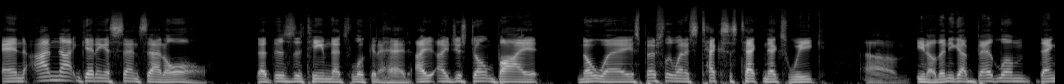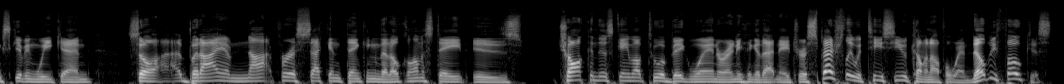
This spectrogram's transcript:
And I'm not getting a sense at all that this is a team that's looking ahead. I, I just don't buy it. No way, especially when it's Texas Tech next week. Um, you know, then you got Bedlam Thanksgiving weekend. So, but I am not for a second thinking that Oklahoma State is chalking this game up to a big win or anything of that nature, especially with TCU coming off a win. They'll be focused.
